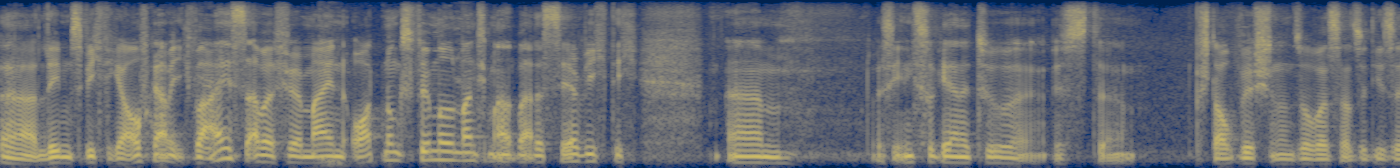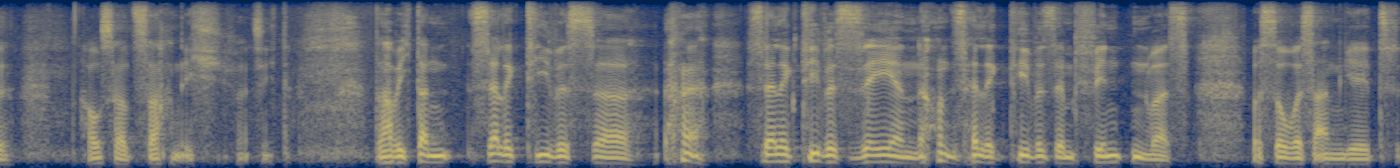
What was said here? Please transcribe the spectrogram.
äh, lebenswichtige Aufgabe, ich weiß, aber für meinen Ordnungsfimmel manchmal war das sehr wichtig. Ähm, was ich nicht so gerne tue, ist äh, Staubwischen und sowas, also diese Haushaltssachen, ich weiß nicht. Da habe ich dann selektives, äh, selektives Sehen und selektives Empfinden, was, was sowas angeht.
